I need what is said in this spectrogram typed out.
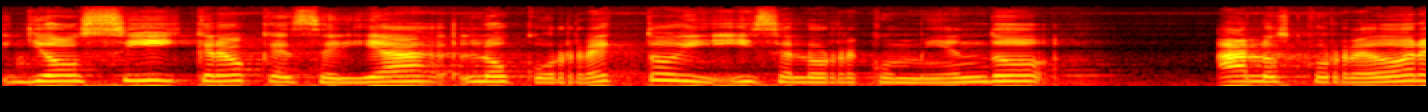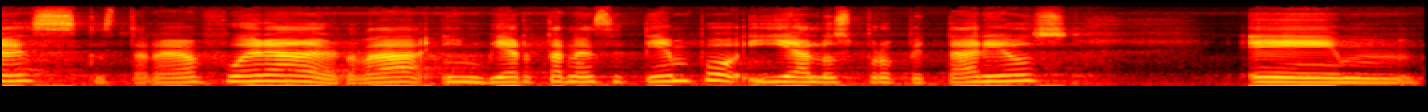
yo sí creo que sería lo correcto y, se lo recomiendo a los corredores que están afuera, de verdad, inviertan ese tiempo y a los propietarios. Em,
